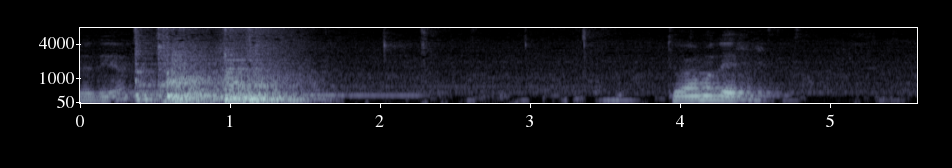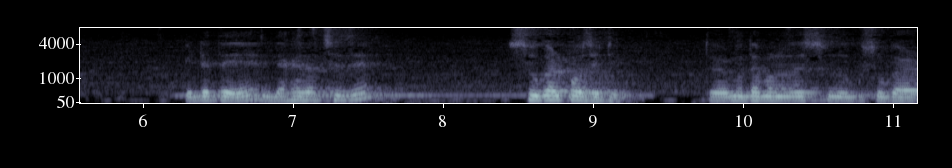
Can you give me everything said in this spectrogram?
যদিও। তো আমাদের এটাতে দেখা যাচ্ছে যে সুগার পজিটিভ তো এর মধ্যে আমাদের সুগার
